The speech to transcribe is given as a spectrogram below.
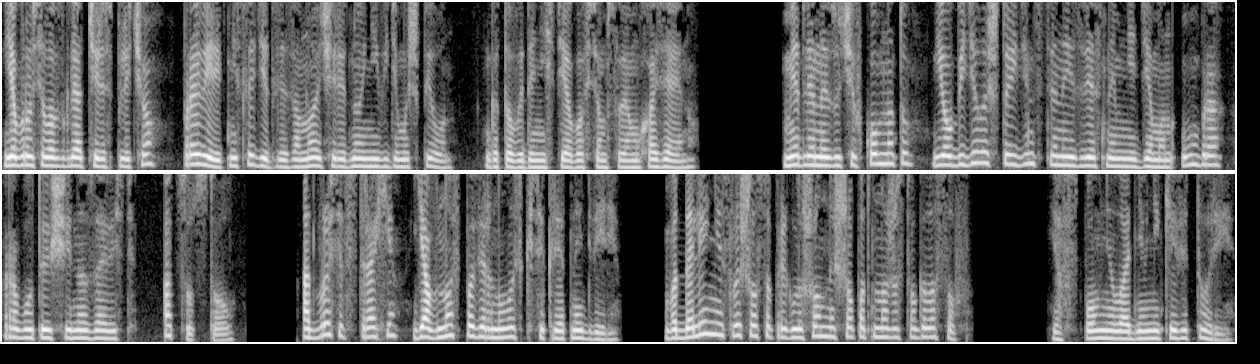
Я бросила взгляд через плечо, проверить, не следит ли за мной очередной невидимый шпион, готовый донести обо всем своему хозяину. Медленно изучив комнату, я убедилась, что единственный известный мне демон Умбра, работающий на зависть, отсутствовал. Отбросив страхи, я вновь повернулась к секретной двери. В отдалении слышался приглушенный шепот множества голосов. Я вспомнила о дневнике Витории,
